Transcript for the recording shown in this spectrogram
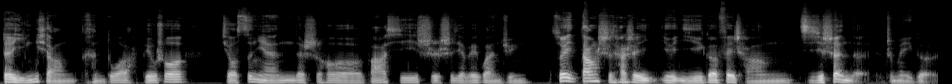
的影响很多了，比如说九四年的时候巴西是世界杯冠军。所以当时他是有以一个非常极盛的这么一个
